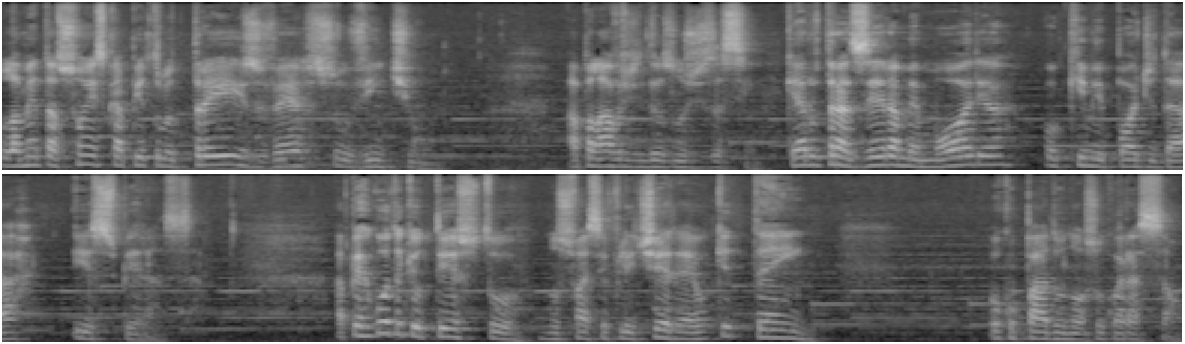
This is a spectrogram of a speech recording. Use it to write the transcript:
Lamentações capítulo 3, verso 21. A palavra de Deus nos diz assim: Quero trazer à memória o que me pode dar esperança. A pergunta que o texto nos faz refletir é: o que tem ocupado o nosso coração?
